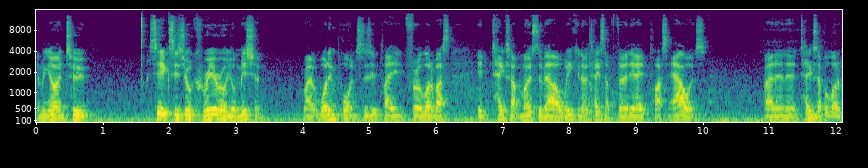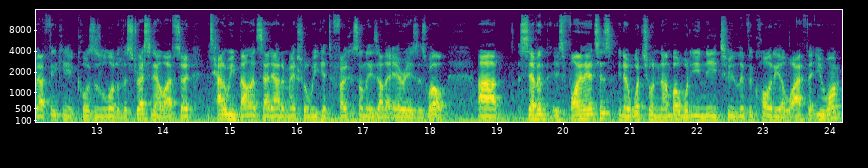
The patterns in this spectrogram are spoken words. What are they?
And we go into Six is your career or your mission, right? What importance does it play for a lot of us? It takes up most of our week, you know, it takes up 38 plus hours, right? And it takes up a lot of our thinking. It causes a lot of the stress in our life. So it's how do we balance that out and make sure we get to focus on these other areas as well. Uh, seventh is finances. You know, what's your number? What do you need to live the quality of life that you want?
